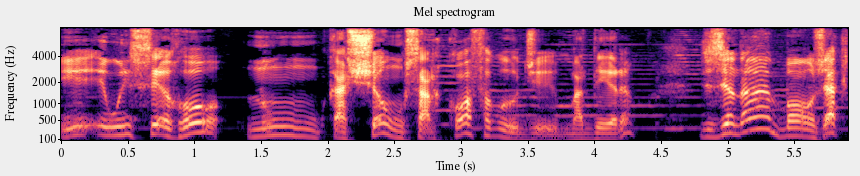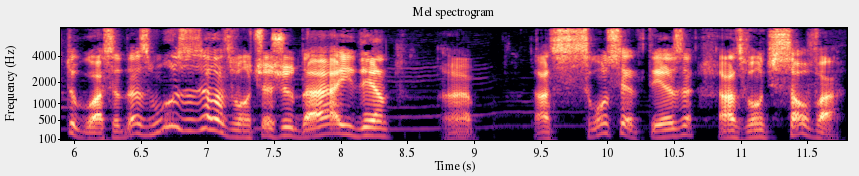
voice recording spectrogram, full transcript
e o encerrou num caixão, um sarcófago de madeira, dizendo: Ah, bom, já que tu gosta das musas, elas vão te ajudar aí dentro. Ah, com certeza elas vão te salvar.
